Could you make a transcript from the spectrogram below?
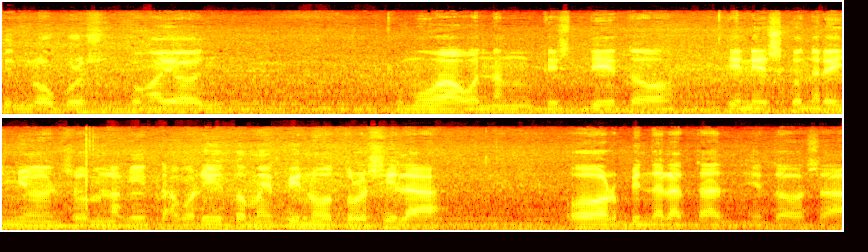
tinroubleshoot ko ngayon. Kumuha ko ng test dito. Tinis ko na rin yun. So nakita ko dito may pinutol sila or binalatan ito sa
